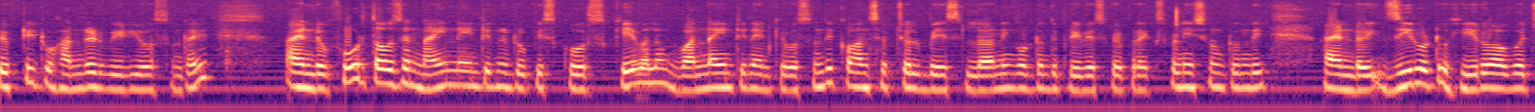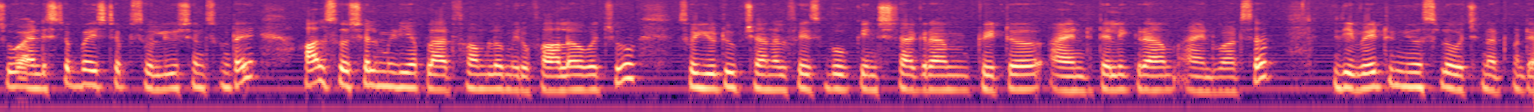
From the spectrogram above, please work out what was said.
fifty to hundred videos ఉంటాయి. And four thousand nine ninety nine rupees course కేవలం వన్ నైంటీ నైన్కి వస్తుంది. కాన్సెప్చువల్ బేస్డ్ లెర్నింగ్ ఉంటుంది ప్రీవియస్ పేపర్ ఎక్స్ప్లెనేషన్ ఉంటుంది అండ్ జీరో టు హీరో అవ్వచ్చు and step by step solutions ఉంటాయి. ఆల్ సోషల్ మీడియా ప్లాట్ఫామ్లో మీరు ఫాలో అవ్వచ్చు. So YouTube channel Facebook Instagram Twitter and Telegram and WhatsApp ఇది వేటు న్యూస్లో వచ్చినటువంటి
